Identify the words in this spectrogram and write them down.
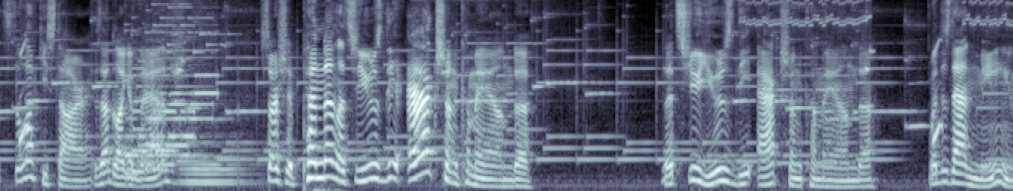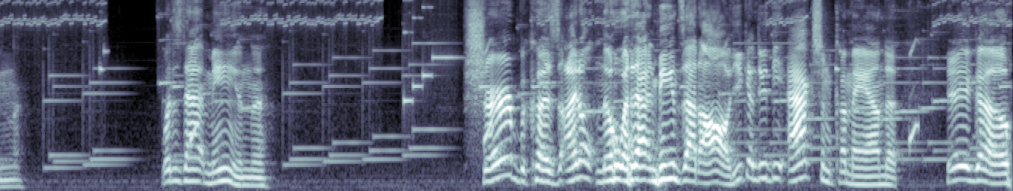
It's the Lucky Star. Is that like a badge? Starship Pendant, let's use the action command. Let's you use the action command. What does that mean? What does that mean? Sure, because I don't know what that means at all. You can do the action command. Here you go.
